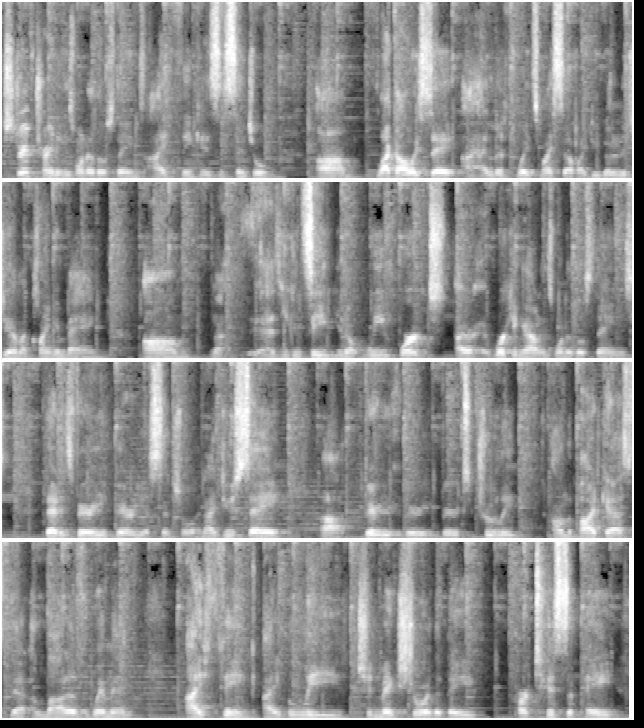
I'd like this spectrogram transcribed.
strength training is one of those things I think is essential um, like I always say, I, I, lift weights myself. I do go to the gym. I clang and bang. Um, not, as you can see, you know, we worked. Working out is one of those things that is very, very essential. And I do say, uh, very, very, very truly on the podcast that a lot of women, I think, I believe, should make sure that they participate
